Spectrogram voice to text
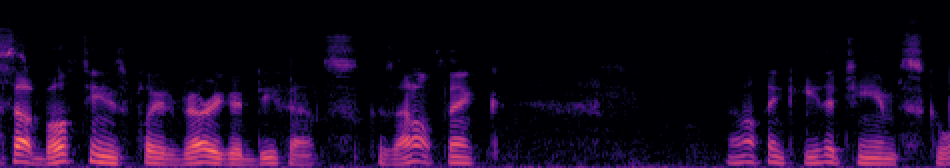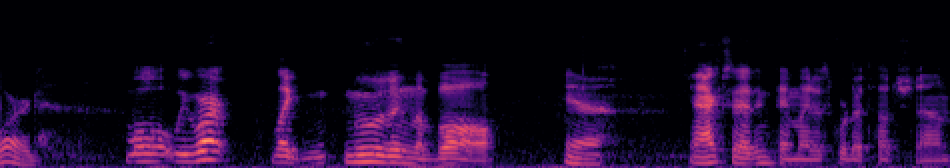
I thought both teams played very good defense because I don't think I don't think either team scored. Well, we weren't like moving the ball. Yeah, Actually, I think they might have scored a touchdown.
